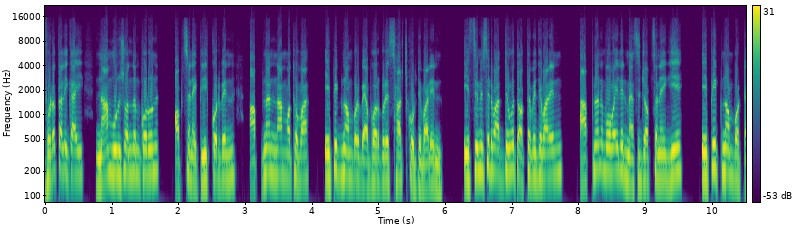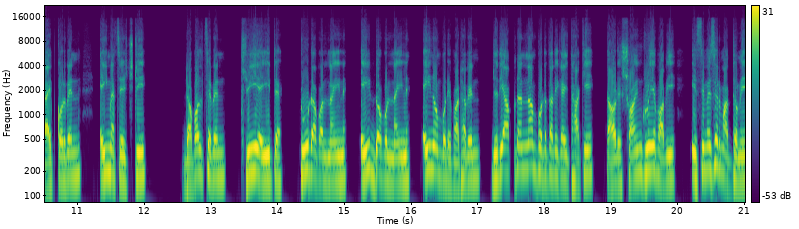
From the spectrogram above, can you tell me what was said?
ভোটার তালিকায় নাম অনুসন্ধান করুন। অপশানে ক্লিক করবেন। আপনার নাম অথবা এপিক নম্বর ব্যবহার করে সার্চ করতে পারেন। এস এম এর মাধ্যমে তথ্য পেতে পারেন। আপনার মোবাইলের মেসেজ অপশানে গিয়ে এপিক নম্বর টাইপ করবেন। এই মেসেজটি double seven three eight two double nine eight double nine এই নম্বরে পাঠাবেন। যদি আপনার নাম ভোটার তালিকায় থাকে, তাহলে স্বয়ংক্রিয়ভাবে এস এম এর মাধ্যমে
